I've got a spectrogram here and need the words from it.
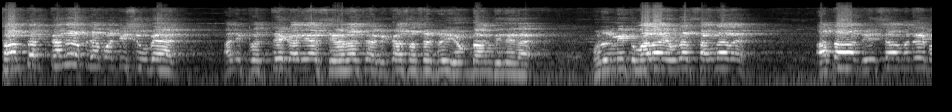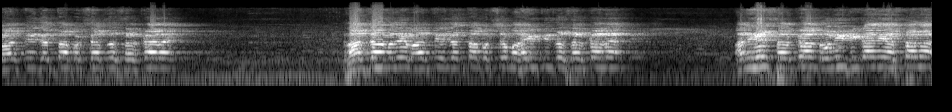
सातत्यानं आपल्या पाठीशी उभे आहेत. आणि प्रत्येकाने या शहराच्या विकासासाठी योगदान दिलेलं आहे. म्हणून मी तुम्हाला एवढंच सांगणार आहे. आता देशामध्ये भारतीय जनता पक्षाचं सरकार आहे. राज्यामध्ये भारतीय जनता पक्ष महायुतीचं सरकार आहे. आणि हे सरकार दोन्ही ठिकाणी असताना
